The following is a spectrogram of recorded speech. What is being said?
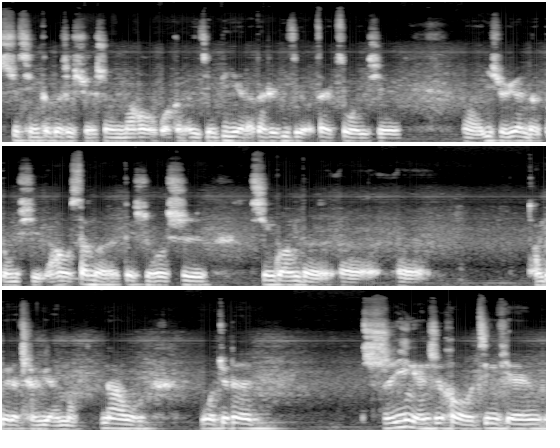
事情，哥哥是学生，然后我可能已经毕业了，但是一直有在做一些呃医学院的东西，然后 Summer 那时候是星光的呃呃团队的成员嘛，那我我觉得十一年之后，今天，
